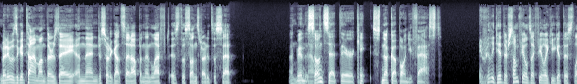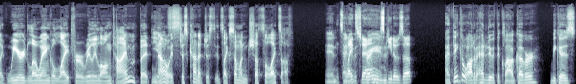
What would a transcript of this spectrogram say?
but it was a good time on Thursday, and then just sort of got set up and then left as the sun started to set. And Man, and the that was- sunset there came, snuck up on you fast. it really did. There's some fields I feel like you get this like weird low angle light for a really long time, but no, it's just kind of just it's like someone shuts the lights off. And, It's and it was lights down, strange. mosquitoes up. I think a lot of it had to do with the cloud cover because,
